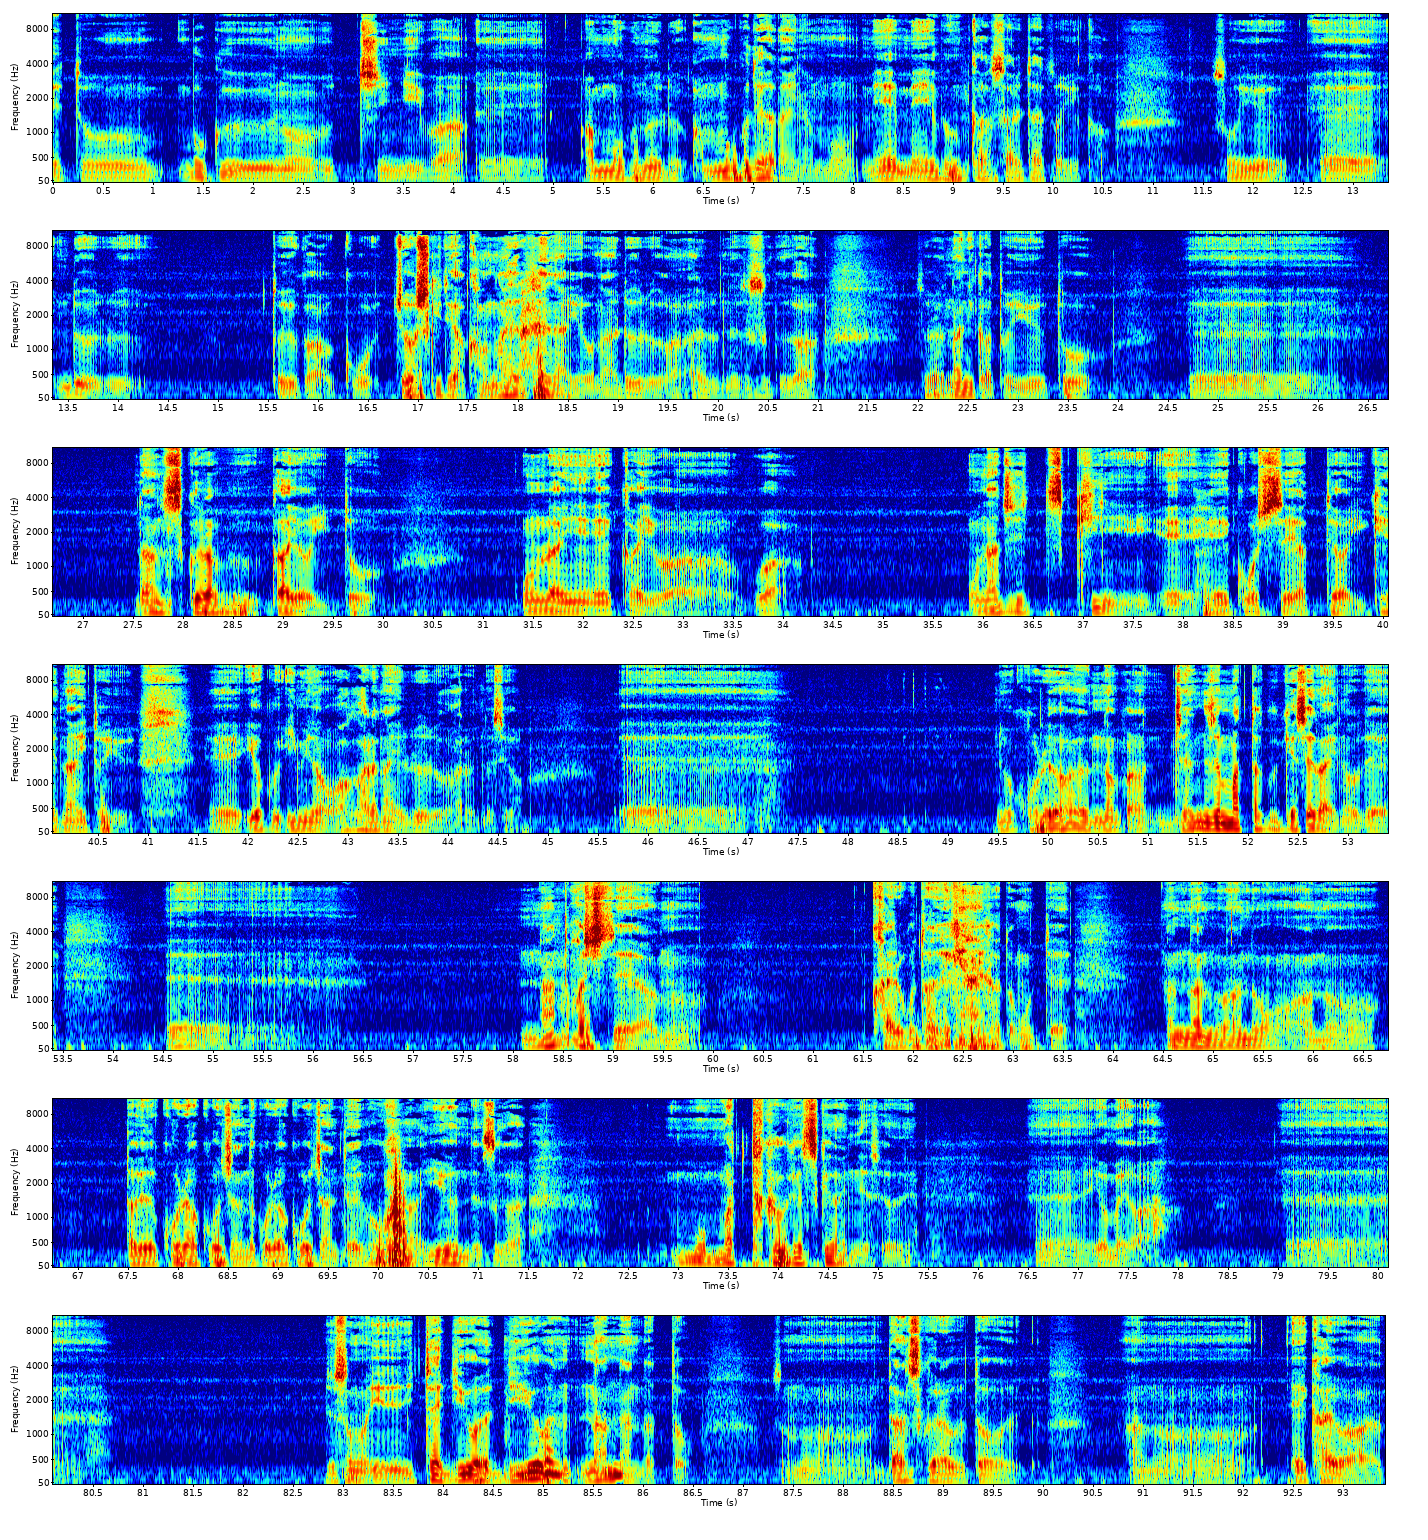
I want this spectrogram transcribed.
えっと僕のうちには、えー、暗黙のル暗黙ではないなもう明明文化されたというかそういう、えー、ルールというかこう常識では考えられないようなルールがあるんですがそれは何かというと、えーダンスクラブ通いとオンライン英会話は同じ月に、え並行してやってはいけないという、え、よく意味のわからないルールがあるんですよ。えー、でもこれはなんか全然全く消せないので、えーなんとかしてあの変えることはできないかと思って何のあのあのだけどこれはこうじゃんだこれはこうじゃんって僕は言うんですがもう全く受け付けないんですよね、えー、嫁が。えー、でその一体理由は理由は何なんだと。そのダンスクラブとあの英会話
